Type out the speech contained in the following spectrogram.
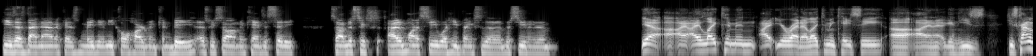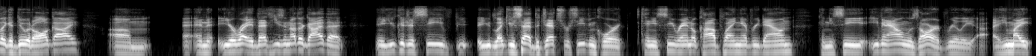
he's as dynamic as maybe a Mecole Hardman can be, as we saw him in Kansas City. So I'm just I want to see what he brings to the receiving room. Yeah, I, I liked him in. I, you're right. I liked him in KC. Uh, and again, he's he's kind of like a do it all guy. Um, and you're right that he's another guy that you, know, you could just see, like you said, the Jets receiving core. Can you see Randall Cobb playing every down? Can you see even Allen Lazard? Really, uh, he might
